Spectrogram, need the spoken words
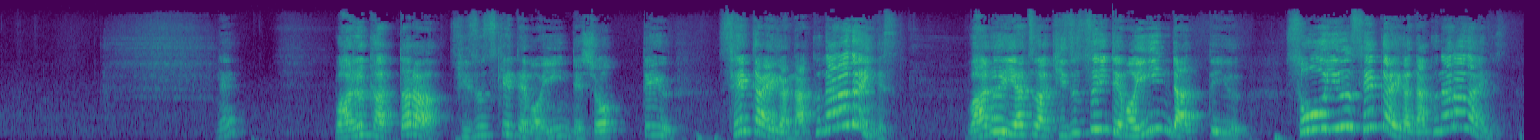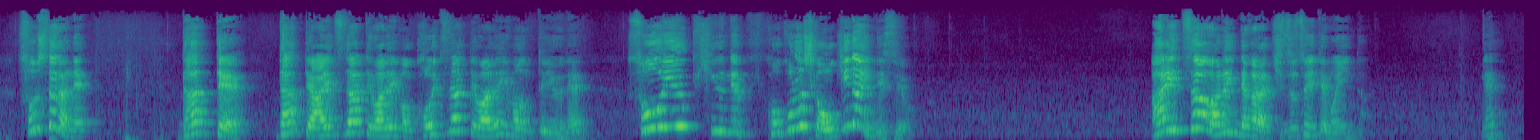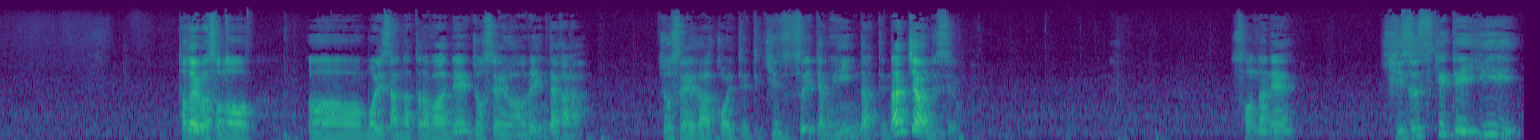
ね悪かったら傷つけてもいいんでしょっていう世界がなくならないんです。悪いやつは傷ついてもいいんだっていうそういう世界がなくならないんです。そしたらねだってだってあいつだって悪いもんこいつだって悪いもんっていうねそういう、ね、心しか起きないんですよ。あいつは悪いんだから傷ついてもいいんだ。ね。例えばその森さんだったらばね女性が悪いんだから女性がこうやって傷ついてもいいんだってなっちゃうんですよ。そんなね傷つけていい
